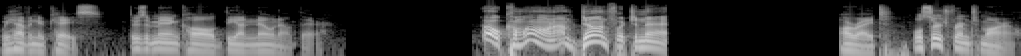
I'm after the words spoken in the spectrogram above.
We have a new case. There's a man called the Unknown out there. Oh, come on, I'm done for tonight. All right, we'll search for him tomorrow.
